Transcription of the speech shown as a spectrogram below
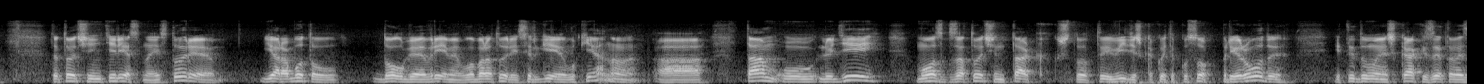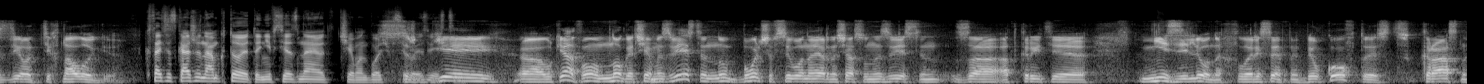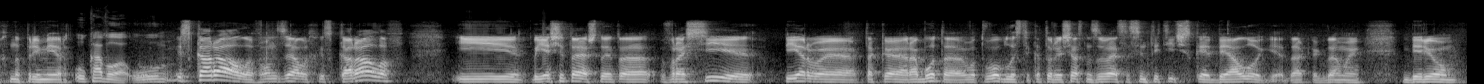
Это очень интересная история. Я работал долгое время в лаборатории Сергея Лукьянова, а там у людей мозг заточен так, что ты видишь какой-то кусок природы, и ты думаешь, как из этого сделать технологию. Кстати, скажи нам, кто это, не все знают, чем он больше всего Сергей известен. Сергей э, Лукьянов, он много чем известен, но больше всего, наверное, сейчас он известен за открытие не зеленых флуоресцентных белков, то есть красных, например. У кого? У... Из кораллов. Он взял их из кораллов. И я считаю, что это в России первая такая работа вот в области, которая сейчас называется синтетическая биология, да, когда мы берем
